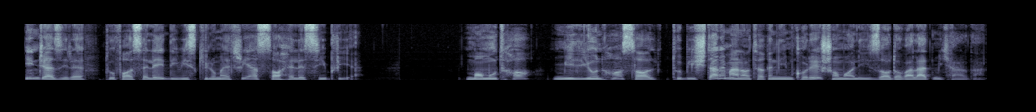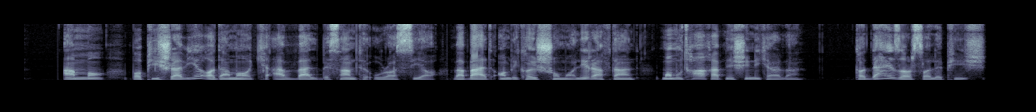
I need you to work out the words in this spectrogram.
این جزیره تو فاصله 200 کیلومتری از ساحل سیبریه. ماموت‌ها میلیون ها سال تو بیشتر مناطق نیمکره شمالی زاد و ولد می‌کردن. اما با پیشروی آدما که اول به سمت اوراسیا و بعد آمریکای شمالی رفتن ماموت ها عقب نشینی کردند تا ده هزار سال پیش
